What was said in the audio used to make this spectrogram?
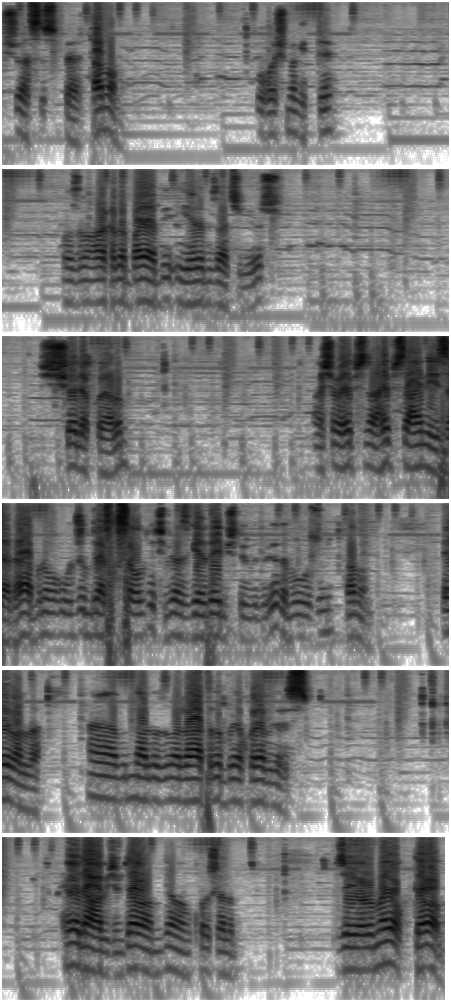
şurası süper. Tamam. Bu hoşuma gitti. O zaman arkada baya bir yerimiz açılıyor. Şöyle koyalım. Aşağı hepsine hepsi aynı hizada. Ha bunun ucu biraz kısa olduğu için biraz gerideymiş gibi duruyor da bu uzun. Tamam. Eyvallah. Ha bunlar da o zaman rahatlıkla buraya koyabiliriz. Evet abicim devam devam koşalım. Bize yorulma yok devam.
